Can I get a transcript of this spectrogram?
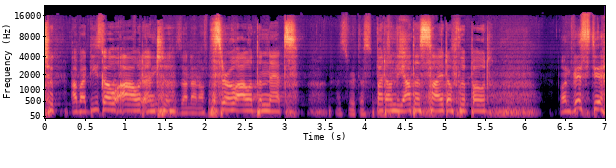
to go out and to throw out the nets, Das wird das but on the other side of the boat. Und wisst ihr,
